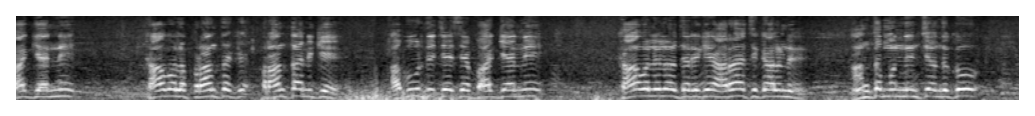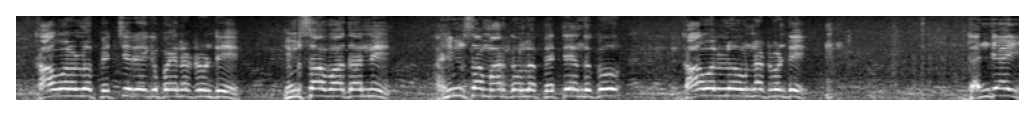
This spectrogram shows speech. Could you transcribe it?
భాగ్యాన్ని కావల ప్రాంత ప్రాంతానికి అభివృద్ధి చేసే భాగ్యాన్ని కావలిలో జరిగే అరాచకాలను అంతమొందించేందుకు కావలలో పెచ్చిరేగిపోయినటువంటి హింసావాదాన్ని అహింసా మార్గంలో పెట్టేందుకు కావలలో ఉన్నటువంటి గంజాయి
